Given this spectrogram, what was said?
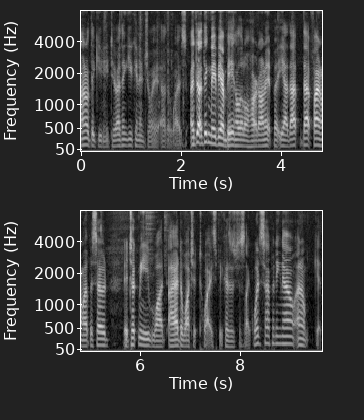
I don't think you need to. I think you can enjoy it otherwise. I, d- I think maybe I'm being a little hard on it, but yeah, that that final episode, it took me watch. I had to watch it twice because it's just like, what's happening now? I don't get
